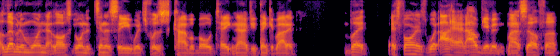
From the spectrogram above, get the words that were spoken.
eleven and one. That loss going to Tennessee, which was kind of a bold take. Now, if you think about it, but as far as what I had, I'll give it myself an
